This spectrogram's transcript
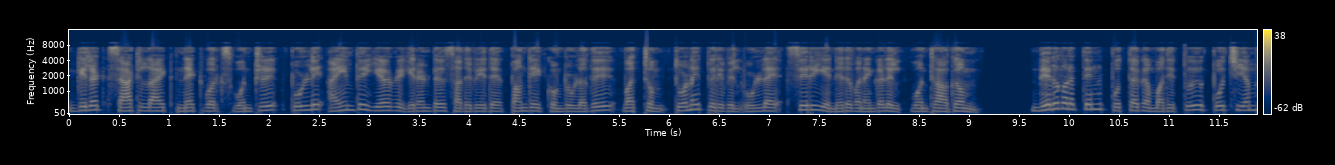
கிலட் சேட்டலைட் நெட்வொர்க்ஸ் ஒன்று புள்ளி ஐந்து ஏழு இரண்டு சதவீத பங்கைக் கொண்டுள்ளது மற்றும் துணைப்பிரிவில் உள்ள சிறிய நிறுவனங்களில் ஒன்றாகும். நிறுவனத்தின் புத்தக மதிப்பு பூஜ்ஜியம்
